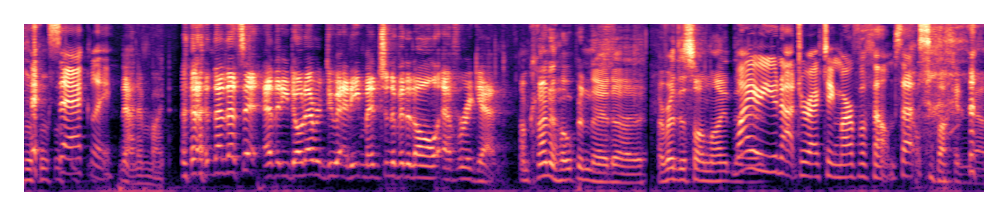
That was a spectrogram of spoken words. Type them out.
exactly. nah, never mind. then that's it, and then you don't ever do any mention of it at all ever again. I'm kind of hoping that uh, I read this online. That Why are you not directing Marvel films? That's Fucking no.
